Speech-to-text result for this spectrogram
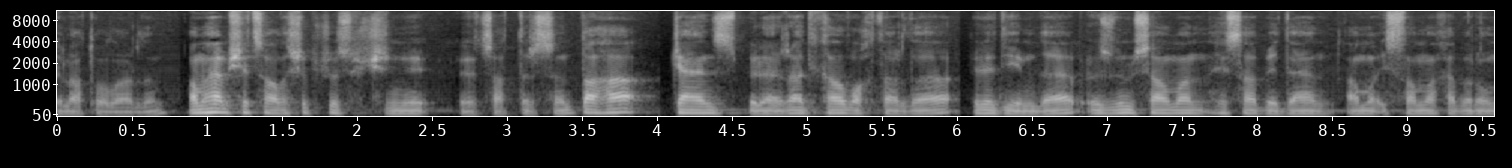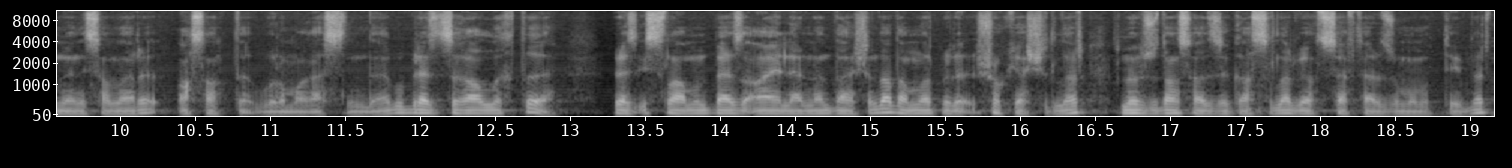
elə ata olardım. Amma həmişə çalışıb öz fikrini e, çatdırsın. Daha gənc belə radikal vaxtlarda belə deyim də, özünü müsəlman hesab edən, amma İslamdan xəbər olmayan insanları asandır vurmaq əslində. Bu biraz cığallıqdır. Biraz İslamın bəzi ayələrindən danışanda adamlar belə şok yaşadılar. Mövzudan sadəcə qaçırlar və ya səhv tərcümə olunub deyiblər.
